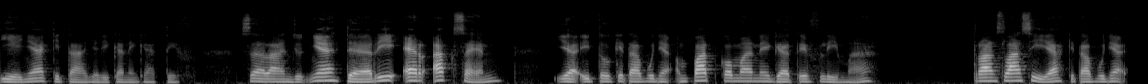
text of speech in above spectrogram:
Y-nya kita jadikan negatif. Selanjutnya dari R aksen yaitu kita punya 4, negatif 5. Translasi ya, kita punya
